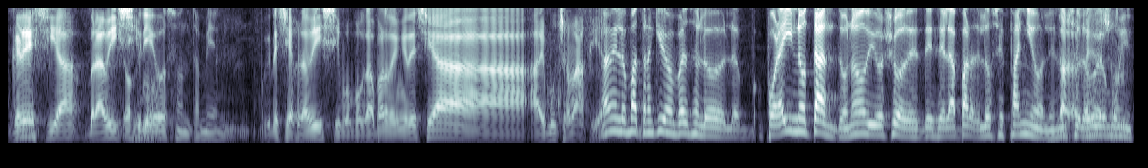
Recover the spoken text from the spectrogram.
Grecia, Los bravísimo. griegos son también. Grecia es bravísimo, porque aparte en Grecia hay mucha A mafia. mí los más tranquilos me parecen, lo- lo- por ahí no tanto, ¿no? Digo yo, de- desde la parte, los españoles, no, se los veo son- muy.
